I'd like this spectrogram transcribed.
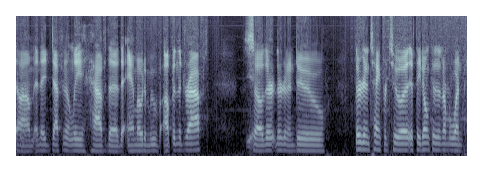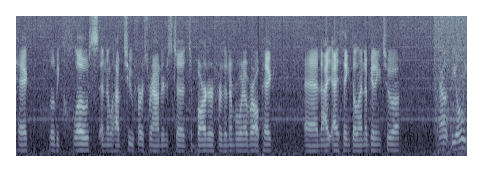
um, and they definitely have the, the ammo to move up in the draft. Yeah. So they're they're gonna do, they're gonna tank for Tua. If they don't get the number one pick, they'll be close, and they'll have two first rounders to, to barter for the number one overall pick. And I, I think they'll end up getting Tua. Now the only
